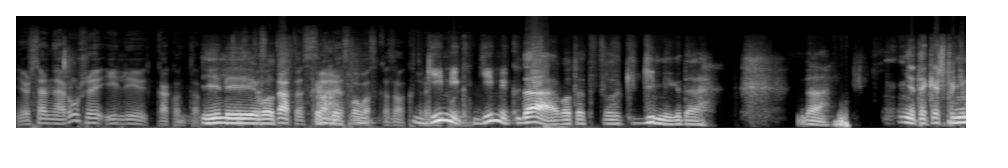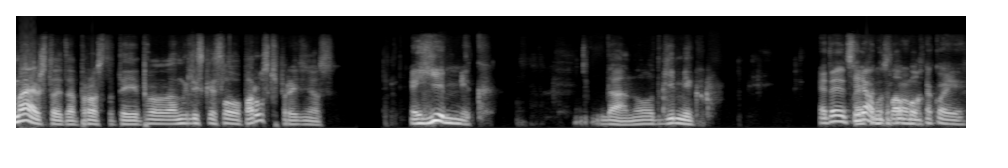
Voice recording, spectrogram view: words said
Универсальное оружие или как он там? Или вот... Да, ты странное слово сказал. Гиммик, гиммик. Да, вот этот вот гиммик, да. Да. Нет, я, конечно, понимаю, что это просто ты английское слово по-русски произнес. Гиммик. Да, но вот гиммик... Это сериал был, по-моему, такой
